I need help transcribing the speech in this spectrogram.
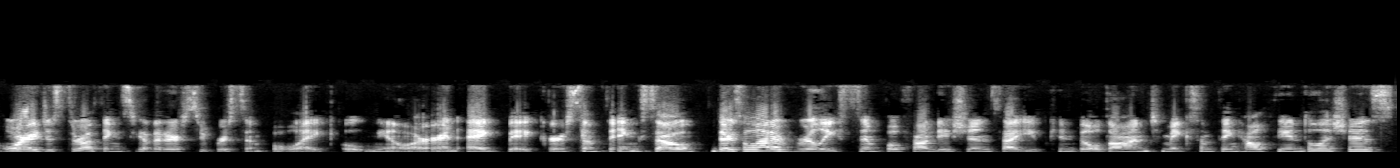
Or I just throw things together that are super simple, like oatmeal or an egg bake or something. So there's a lot of really simple foundations that you can build on to make something healthy and delicious.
